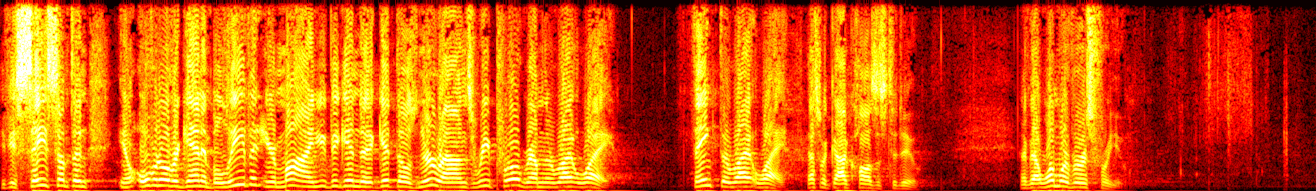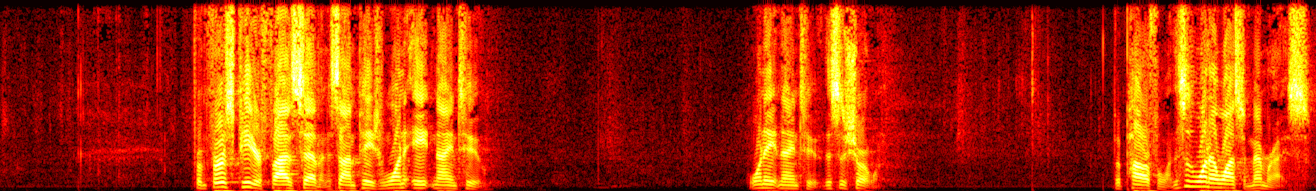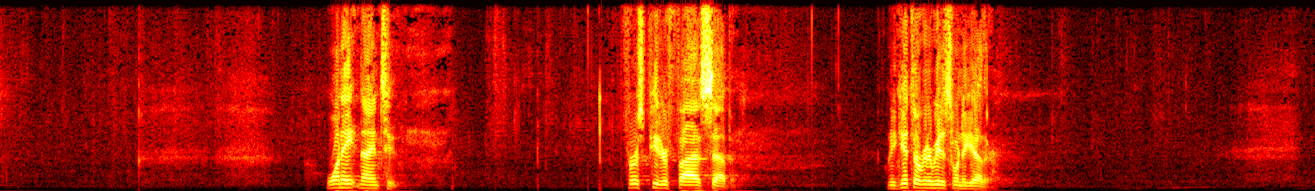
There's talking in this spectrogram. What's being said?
If you say something you know, over and over again and believe it in your mind, you begin to get those neurons reprogrammed the right way. Think the right way. That's what God calls us to do. I've got one more verse for you. From 1 Peter 5 7. It's on page 1892. 1892. This is a short one, but powerful one. This is one I want us to memorize. 1892. 1 Peter 5 7. When you get there, we're going to read this one together.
